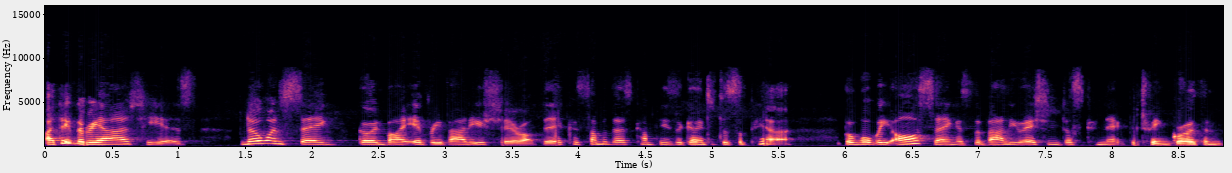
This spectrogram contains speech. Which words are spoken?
I think the reality is no one's saying go and buy every value share out there because some of those companies are going to disappear. But what we are saying is the valuation disconnect between growth and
